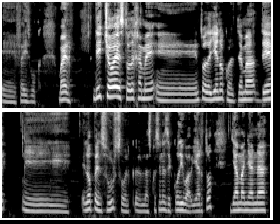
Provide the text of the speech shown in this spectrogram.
eh, Facebook bueno dicho esto déjame eh, entro de lleno con el tema de el open source o las cuestiones de código abierto. Ya mañana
